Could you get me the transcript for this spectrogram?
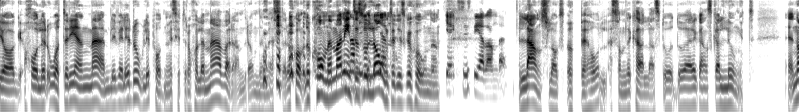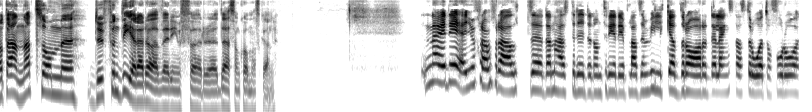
Jag håller återigen med, det blir väldigt rolig podd när vi sitter och håller med varandra om det mesta. Då, kom, då kommer man inte så långt i diskussionen. Existerande. Landslagsuppehåll som det kallas, då, då är det ganska lugnt. Eh, något annat som eh, du funderar över inför eh, det som komma skall? Nej, det är ju framförallt eh, den här striden om tredjeplatsen. Vilka drar det längsta strået och får,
